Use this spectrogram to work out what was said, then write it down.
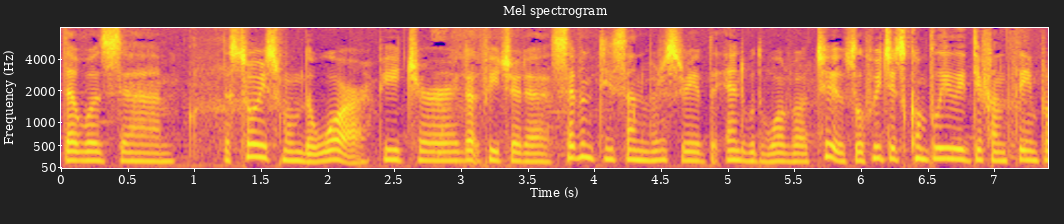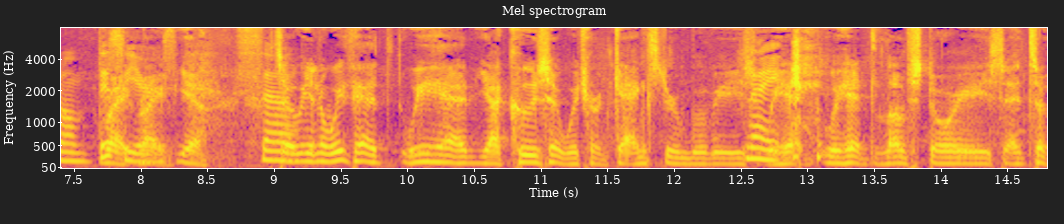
That was um, the stories from the war feature that featured a 70th anniversary of the end with World War II. So which is completely different theme from this right, year's. right, yeah. So, So you know we've had we had yakuza, which are gangster movies. Right. We had we had love stories, and so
